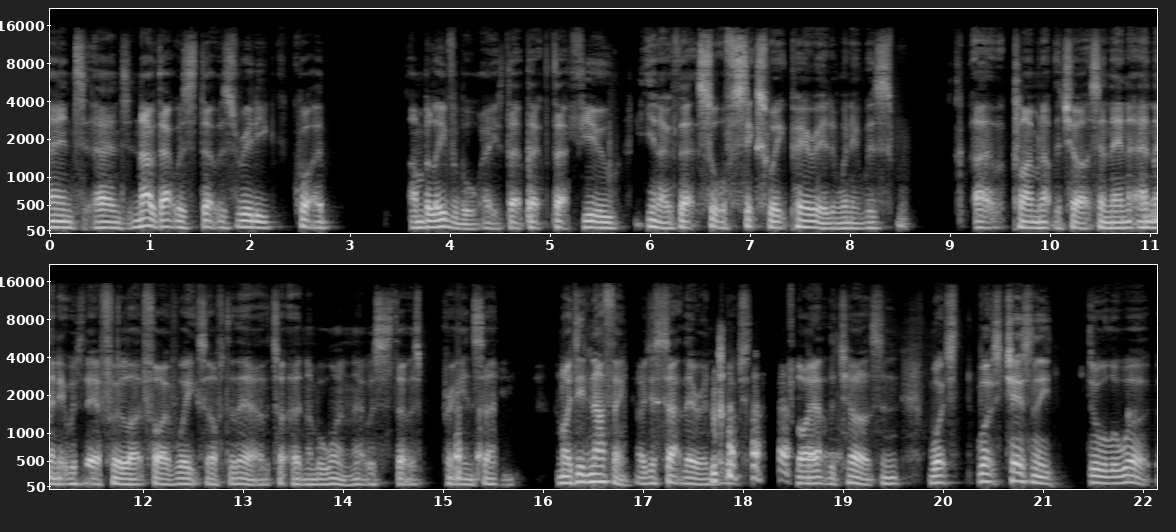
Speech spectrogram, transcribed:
and and no, that was that was really quite a, unbelievable. eh, That that that few, you know, that sort of six week period when it was uh, climbing up the charts, and then and then it was there for like five weeks after that at, the top, at number one. That was that was pretty insane. And I did nothing. I just sat there and watched fly up the charts and watched watched Chesney do all the work.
